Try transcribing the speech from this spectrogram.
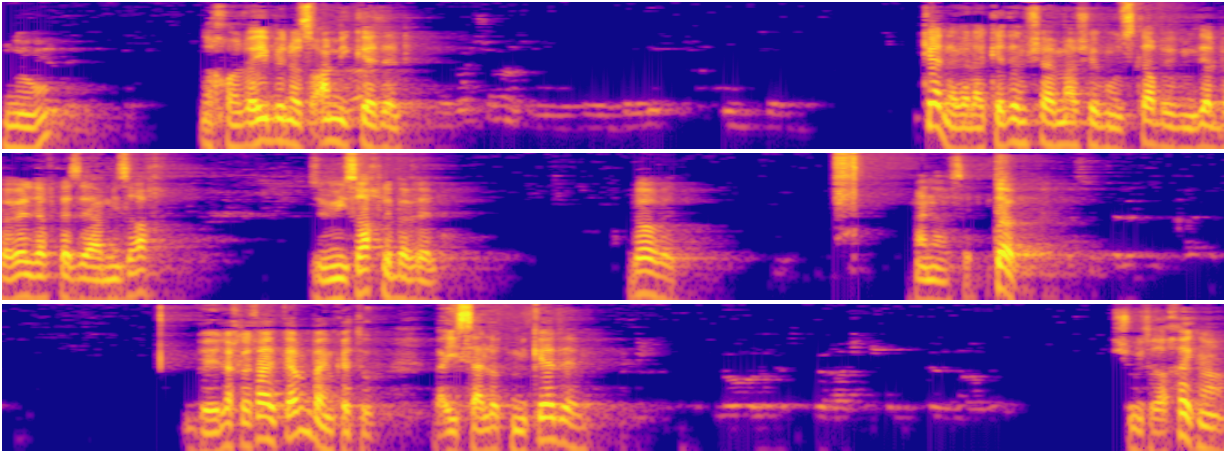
נו, נכון, ויהי בנוסעה מקדם. כן, אבל הקדם שם, מה שמוזכר במגדל בבל דווקא זה המזרח. זה ממזרח לבבל. לא עובד. מה נעשה? טוב. ולך לך כמה פעמים כתוב, וייסע לוט מקדם. שהוא התרחק מה?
